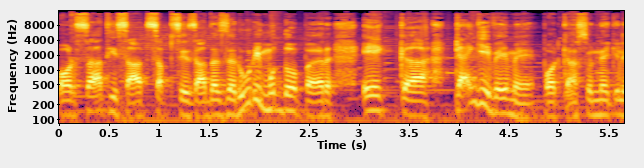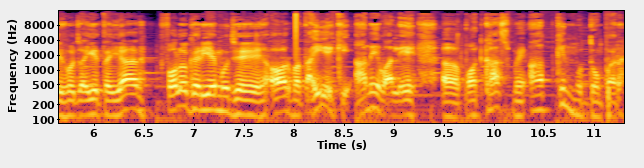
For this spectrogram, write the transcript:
और साथ ही साथ सबसे ज़्यादा ज़रूरी मुद्दों पर एक टैंगी वे में पॉडकास्ट सुनने के लिए हो जाइए तैयार। फॉलो करिए मुझे और बताइए कि आने वाले पॉडकास्ट में आप किन मुद्दों पर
